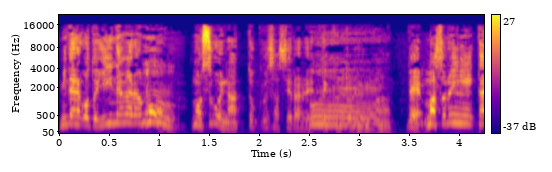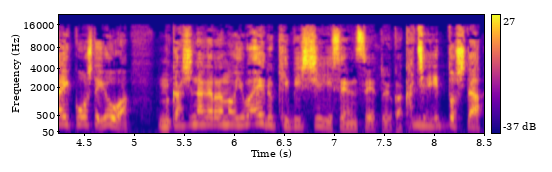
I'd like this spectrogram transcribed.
みたいなことを言いながらも、うん。もうすごい納得させられていくというのがあって、まあそれに対抗して、要は昔ながらのいわゆる厳しい先生というか、カチッとした、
